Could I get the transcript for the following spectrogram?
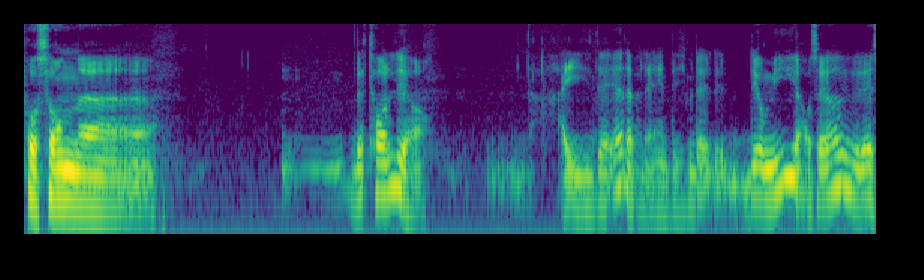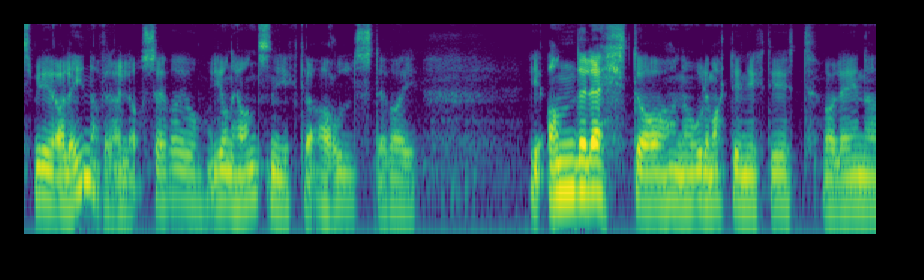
På sånn eh, detaljer Nei, det er det vel egentlig ikke. Men det, det, det er jo mye. altså Jeg har jo reist mye alene for oss. Jeg var jo, Jonny Hansen gikk til Arls. Det var i, i Anderlecht. Og når Ole Martin gikk dit, var alene,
